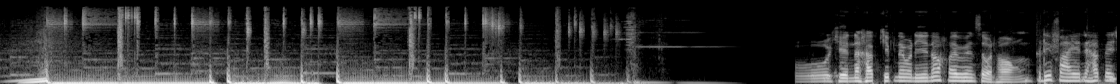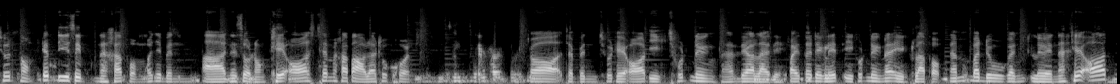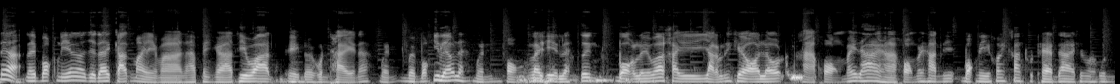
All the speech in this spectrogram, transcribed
โเคนะครับ คลิปในวันนี้เนาะก็เป็นส่วนของ p a t i f y นะครับในชุดของ FD10 นะครับ ผมก็จะเป็นอ่าในส่วนของ Chaos ใช่ไหมครับเปล่าแล้วทุกคน ก็จะเป็นชุด Chaos อีกชุดหนึ่งนะเรียกอะไรดิ Fighter Deck List อีกชุดหนึ่งนั่นเองครับผมนั้นมาดูกันเลยนะ Chaos เนี่ยในบล็อกนี้เราจะได้การ์ดใหม่มานะครับเป็นการ์ดที่วาดเองโดยคนไทยนะเหมือนเหมือนบล็อกที่แล้วเลยเหมือนของไลเทนเลยซึ่งบอกเลยว่าใครอยากเล่น Chaos แล้วหาของไม่ได้หาของไม่ทันนี่บล็อกนี้ค่อนข้างทดแทนได้ใช่ไหมคุณ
